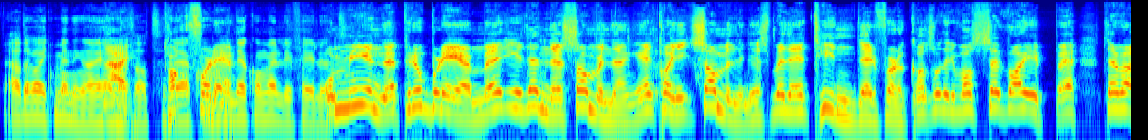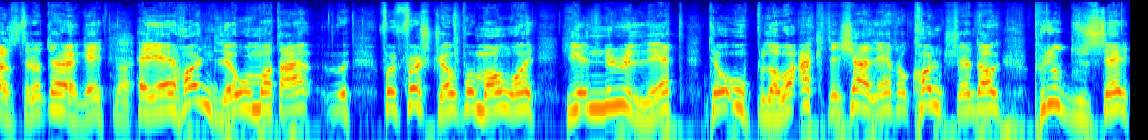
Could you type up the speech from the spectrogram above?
Ja, det var ikke meninga i hele tatt. takk det for det. Det kom veldig feil Og mine problemer i denne sammenhengen kan ikke sammenlignes med de Tinder-folkene som driver og sveiper til venstre og til høyre. Nei. Dette handler om at jeg for første gang på mange år har en mulighet til å oppleve ekte kjærlighet, og kanskje en dag produsere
